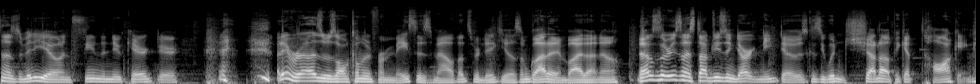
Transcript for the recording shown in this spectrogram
this video and seen the new character. I didn't realize it was all coming from Mace's mouth. That's ridiculous. I'm glad I didn't buy that now. That was the reason I stopped using Dark Nikto because he wouldn't shut up. He kept talking.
